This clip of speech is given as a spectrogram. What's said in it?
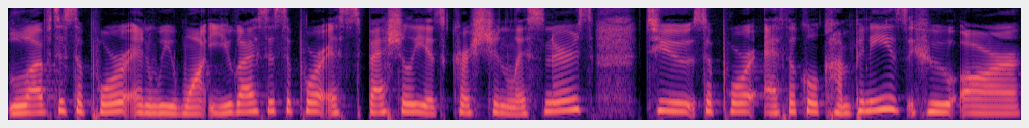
love to support and we want you guys to support, especially as Christian listeners, to support ethical companies who are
